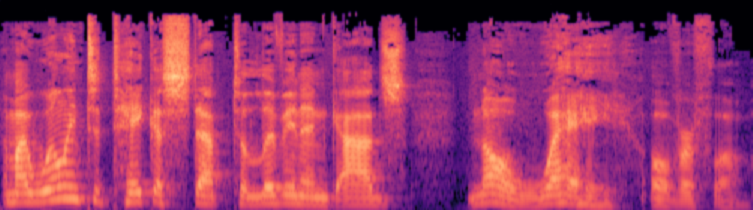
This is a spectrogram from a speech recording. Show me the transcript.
am I willing to take a step to living in God's no way overflow?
